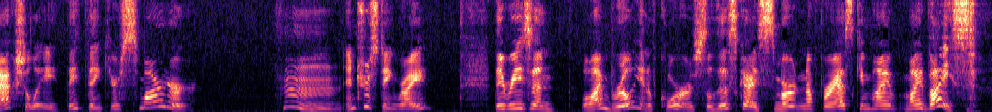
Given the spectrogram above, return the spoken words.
Actually, they think you're smarter. Hmm, interesting, right? They reason, well, I'm brilliant, of course, so this guy's smart enough for asking my, my advice.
